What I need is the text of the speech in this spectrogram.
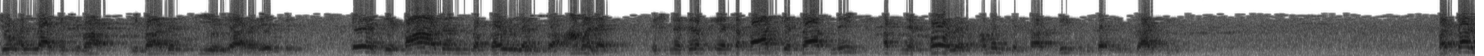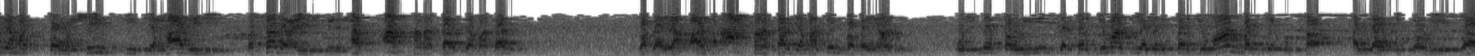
جو اللہ کے سوا عبادت کیے جا رہے تھے۔ اعتقاد و قول و عمل اس نے صرف اعتقاد کے ساتھ نہیں، اپنے قول اور عمل کے ساتھ بھی ان کا انکار کیا۔ بترجمہ توحید کی جہادی ہی بسد بالحق احسن ترجمہ احسن ترجمہ تن اس نے توحید کا ترجمہ کیا یعنی ترجمان بن کے اٹھا اللہ کی توحید کا،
